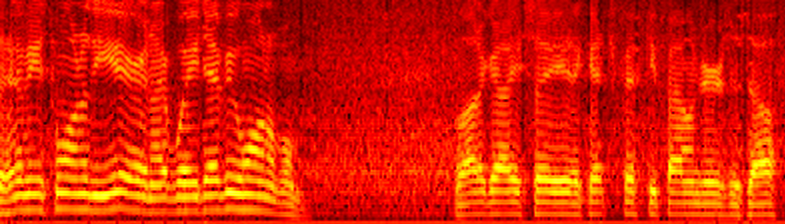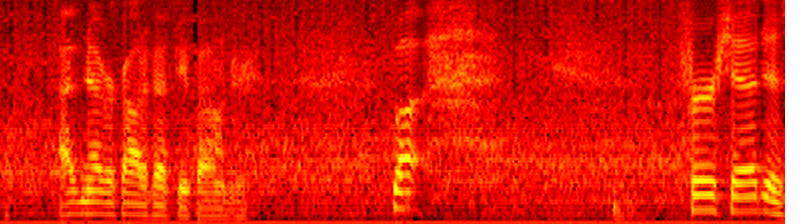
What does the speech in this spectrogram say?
The heaviest one of the year and I've weighed every one of them. A lot of guys say they catch 50 pounders and stuff. I've never caught a 50 pounder. But fur shed is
